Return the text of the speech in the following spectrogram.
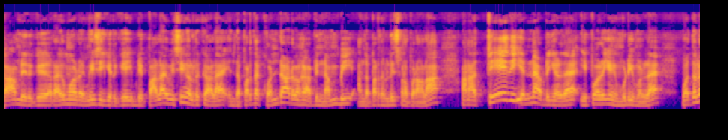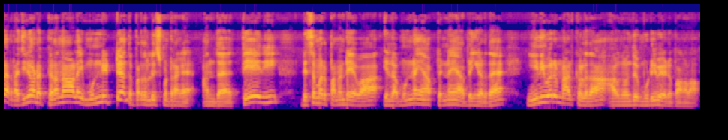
காமெடி இருக்குது ரகுமானோட மியூசிக் இருக்குது இப்படி பல விஷயங்கள் இருக்கால இந்த படத்தை கொண்டாடுவாங்க அப்படின்னு நம்பி அந்த படத்தை ரிலீஸ் பண்ண போகிறாங்களாம் ஆனால் தேதி என்ன அப்படிங்கிறத இப்போ வரைக்கும் முடியுமில்ல முதல்ல ரஜினியோட பிறந்தநாளை முன்னிட்டு அந்த படத்தை ரிலீஸ் பண்ணுறாங்க அந்த தேதி டிசம்பர் பன்னெண்டு பன்னெண்டேவா இல்லை முன்னையா பின்னையா அப்படிங்கிறத இனிவரும் நாட்களில் தான் அவங்க வந்து முடிவு எடுப்பாங்களாம்.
